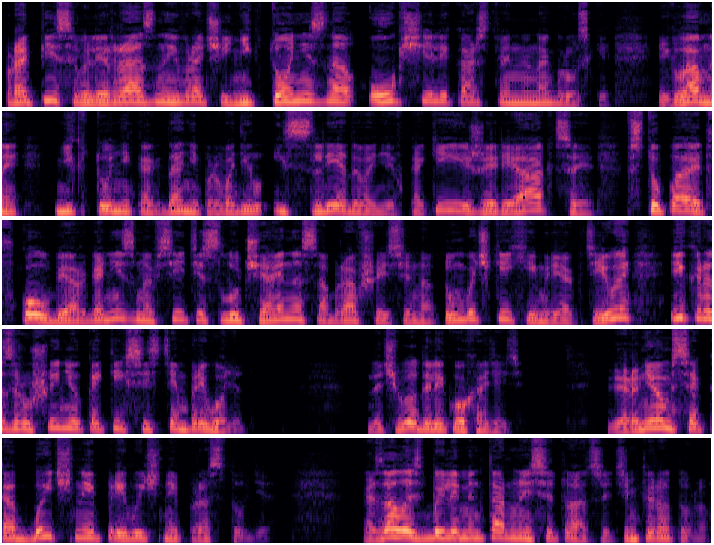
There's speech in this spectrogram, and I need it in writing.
прописывали разные врачи, никто не знал общей лекарственной нагрузки. И главное, никто никогда не проводил исследований, в какие же реакции вступают в колбе организма все эти случайно собравшиеся на тумбочке химреактивы и к разрушению разрушению каких систем приводят. До чего далеко ходить? Вернемся к обычной привычной простуде. Казалось бы, элементарная ситуация, температура.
